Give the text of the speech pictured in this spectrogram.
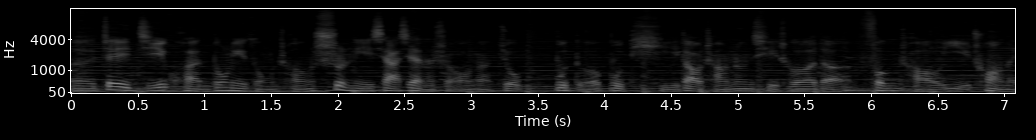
呃这几款动力总成顺利下线的时候呢，就不得不提到长城汽车的蜂巢易创的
